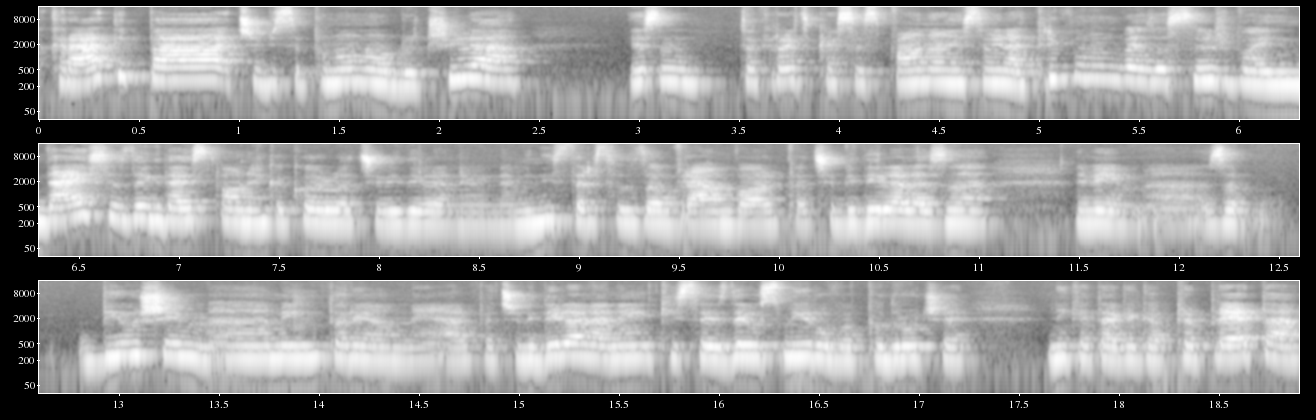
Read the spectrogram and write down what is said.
Hkrati pa, če bi se ponovno odločila, jaz sem takrat, ko se spomnim, sem imela tri ponudbe za službo in daj se zdaj, kdaj spomnim, kako je bilo, če bi delala vem, na ministrstvu za obrambo ali pa če bi delala z, ne vem, z bivšim mentorjem ne, ali pa če bi delala nekaj, ki se je zdaj usmeril v področje nekaj takega prepleta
